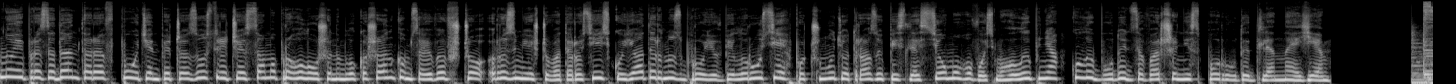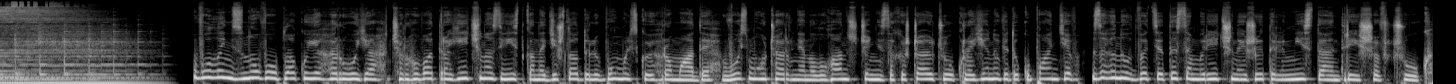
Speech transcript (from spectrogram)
Ну і президент РФ Путін під час зустрічі з самопроголошеним Лукашенком заявив, що розміщувати російську ядерну зброю в Білорусі почнуть одразу після 7-8 липня, коли будуть завершені споруди для неї. Волинь знову оплакує героя. Чергова трагічна звістка надійшла до Любомельської громади. 8 червня на Луганщині, захищаючи Україну від окупантів, загинув 27-річний житель міста Андрій Шевчук.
